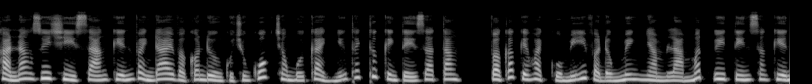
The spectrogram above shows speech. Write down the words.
Khả năng duy trì sáng kiến vành đai và con đường của Trung Quốc trong bối cảnh những thách thức kinh tế gia tăng và các kế hoạch của Mỹ và đồng minh nhằm làm mất uy tín sáng kiến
